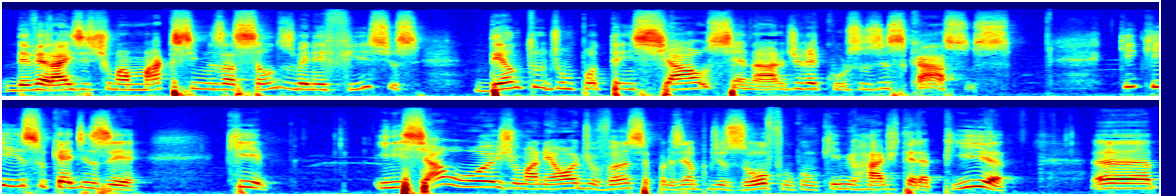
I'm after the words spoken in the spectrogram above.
deverá existir uma maximização dos benefícios dentro de um potencial cenário de recursos escassos. O que, que isso quer dizer? Que iniciar hoje uma neoadjuvância, por exemplo, de esôfago com quimio-radioterapia, uh,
